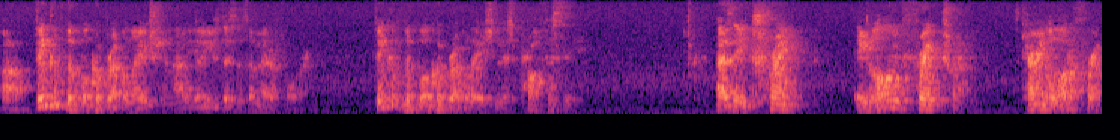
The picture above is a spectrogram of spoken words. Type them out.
uh, think of the book of Revelation. I'll, I'll use this as a metaphor. Think of the book of Revelation, this prophecy, as a train, a long freight train. It's carrying a lot of freight.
